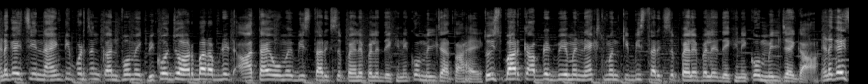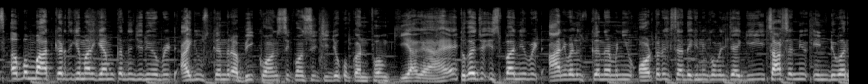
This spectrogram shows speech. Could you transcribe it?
एंड गाइस ये नाइन्टी कन्फर्म है बिकॉज़ जो हर बार अपडेट आता है, वो हमें बीस तारीख से पहले पहले देखने को मिल जाता है। तो इस बार का अपडेट भी हमें नेक्स्ट मंथ की बीस तारीख से पहले पहले देखने को मिल जाएगा। एंड गाइस अब हम बात करते हैं हमारी गेम के अंदर जो न्यू अपडेट आएगी, उसके अंदर अभी कौन सी कौन सी चीज़ों को कंफर्म किया गया है। तो जो इस बार न्यू अपडेट आने वाली, उसके अंदर न्यू ऑटो रिक्शा देखने को मिल जाएगी, साथ साथ न्यू इंडिवर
